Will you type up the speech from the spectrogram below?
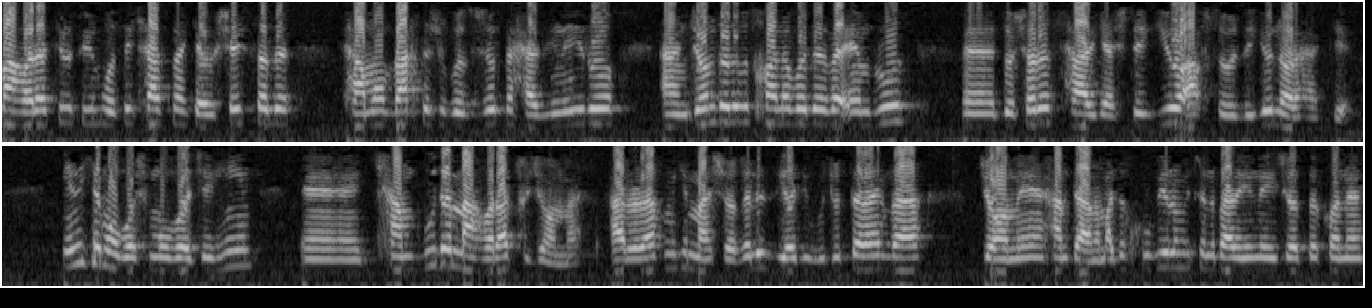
مهارتی رو توی این حوزه کسب نکرد. و 6 سال تمام وقتش رو گذاشته به هزینه ای رو انجام داده بود خانواده و امروز دچار سرگشتگی و افسردگی و ناراحتیه. اینی که ما باش مواجهیم کمبود مهارت تو جامعه است. علیرغم که مشاغل زیادی وجود دارن و جامعه هم درآمد خوبی رو می‌تونه برای این ایجاد بکنه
